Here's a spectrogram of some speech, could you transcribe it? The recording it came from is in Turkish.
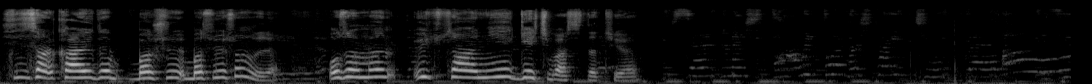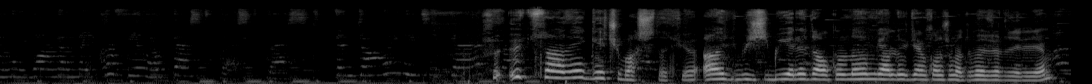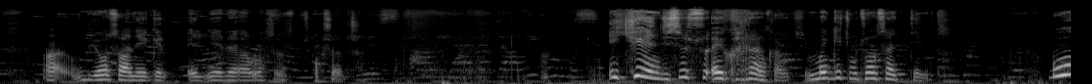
Siz kayda başı, basıyorsunuz ya. O zaman 3 saniye geç başlatıyor. Şu 3 saniye geç başlatıyor. Ay bir, bir yere dalgınlığım geldi hocam konuşmadım özür dilerim. Bir 10 saniye geri, yere alması çok şeydir. İkincisi su ekran kaydı. Magit buton setting. Bu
